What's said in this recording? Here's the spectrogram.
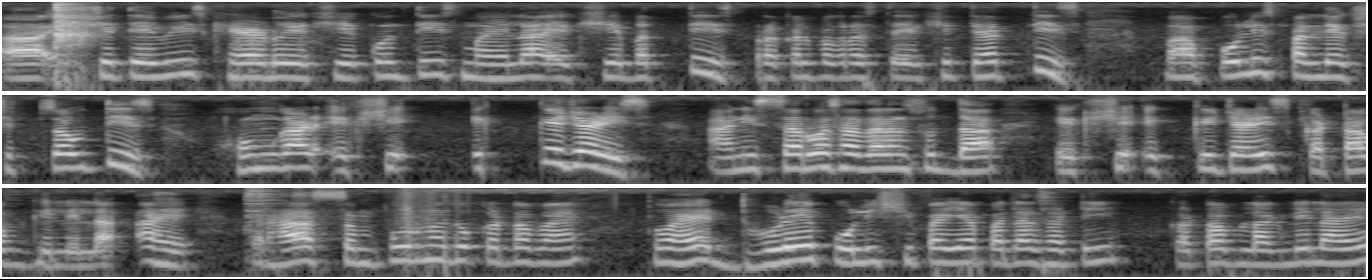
एकशे तेवीस खेळाडू एकशे एकोणतीस महिला एकशे बत्तीस प्रकल्पग्रस्त एकशे तेहत्तीस पोलीस पाल्य एकशे चौतीस होमगार्ड एकशे एक्केचाळीस आणि सर्वसाधारणसुद्धा एकशे एक्केचाळीस कटऑफ गेलेला आहे. तर हा संपूर्ण जो कटऑफ आहे तो आहे धुळे पोलीस शिपाई या पदासाठी कट ऑफ लागलेला आहे.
